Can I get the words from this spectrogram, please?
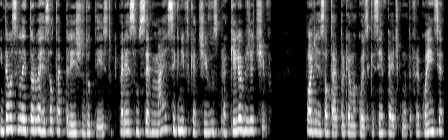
Então, esse leitor vai ressaltar trechos do texto que pareçam ser mais significativos para aquele objetivo. Pode ressaltar porque é uma coisa que se repete com muita frequência,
